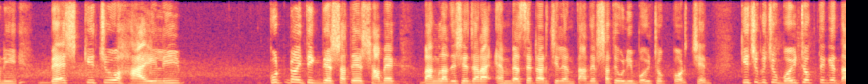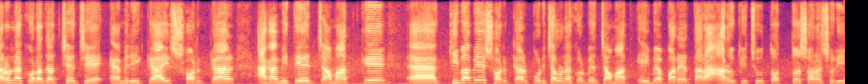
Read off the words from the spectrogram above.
উনি বেশ কিছু হাইলি কূটনৈতিকদের সাথে সাবেক বাংলাদেশে যারা অ্যাম্বাসেডার ছিলেন, তাদের সাথে উনি বৈঠক করছেন। কিছু কিছু বৈঠক থেকে ধারণা করা যাচ্ছে যে আমেরিকায় সরকার আগামীতে জামাতকে কীভাবে সরকার পরিচালনা করবে, জামাত এই ব্যাপারে তারা আরও কিছু তথ্য সরাসরি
